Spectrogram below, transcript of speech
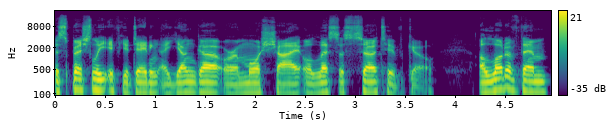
especially if you're dating a younger or a more shy or less assertive girl. A lot of them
